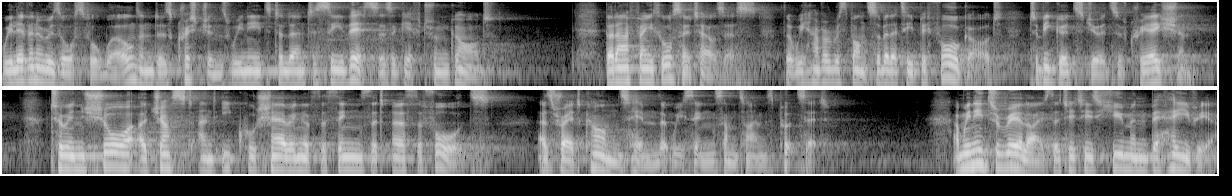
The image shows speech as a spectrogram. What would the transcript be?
We live in a resourceful world, and as Christians, we need to learn to see this as a gift from God. But our faith also tells us that we have a responsibility before God to be good stewards of creation, to ensure a just and equal sharing of the things that earth affords, as Fred Kaan's hymn that we sing sometimes puts it. And we need to realize that it is human behavior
